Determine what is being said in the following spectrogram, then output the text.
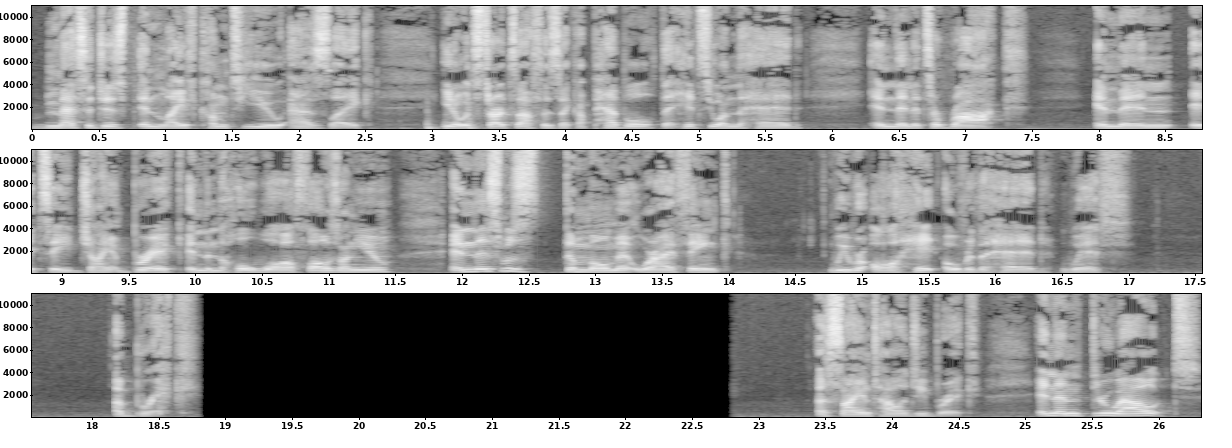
messages in life come to you as like, you know, it starts off as like a pebble that hits you on the head, and then it's a rock, and then it's a giant brick, and then the whole wall falls on you. And this was the moment where I think we were all hit over the head with a brick. A Scientology brick. And then throughout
